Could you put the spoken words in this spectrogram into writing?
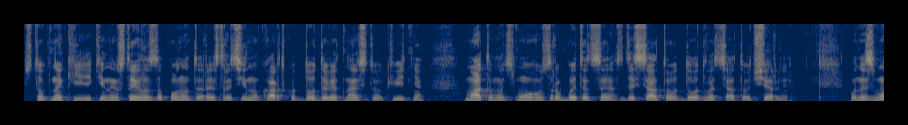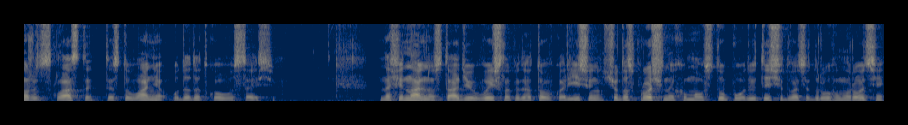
вступники, які не встигли заповнити реєстраційну картку до 19 квітня, матимуть змогу зробити це з 10 до 20 червня. Вони зможуть скласти тестування у додаткову сесію. На фінальну стадію вийшла підготовка рішень щодо спрощених умов вступу у 2022 році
